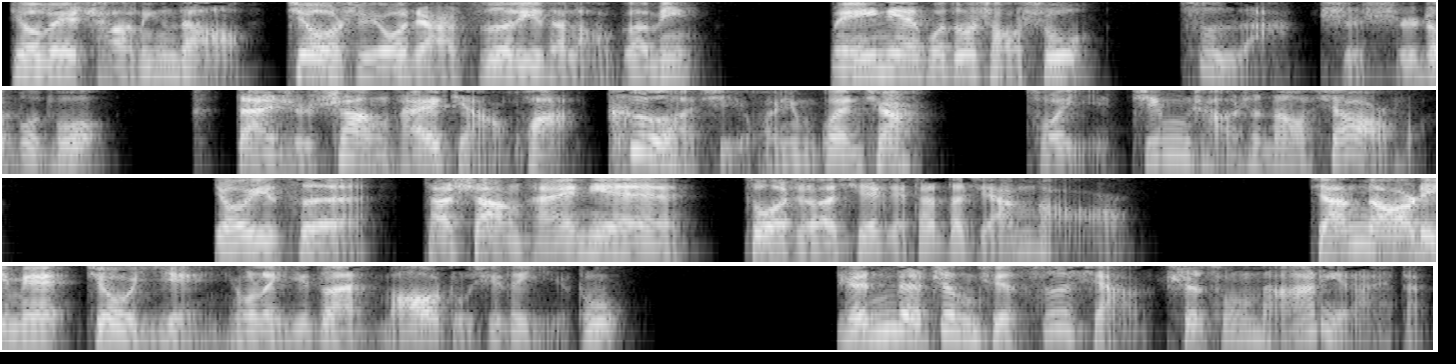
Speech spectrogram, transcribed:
有位厂领导就是有点资历的老革命，没念过多少书，字啊是识的不多，但是上台讲话特喜欢用官腔，所以经常是闹笑话。有一次，他上台念作者写给他的讲稿，讲稿里面就引用了一段毛主席的语录。人的正确思想是从哪里来的？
